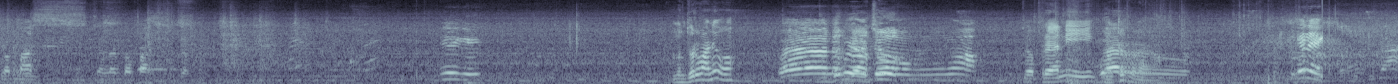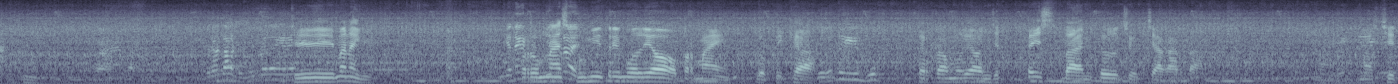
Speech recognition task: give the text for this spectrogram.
Topas, jalan Topas. Iya iki. Mundur mana kok? Wah, Mundur ya berani. Waduh. Kene. Di mana ini? Perumnas Bumi Trimulyo Permain Blok 3 Tirtomulyo Jetis Bantul Yogyakarta. Masjid.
